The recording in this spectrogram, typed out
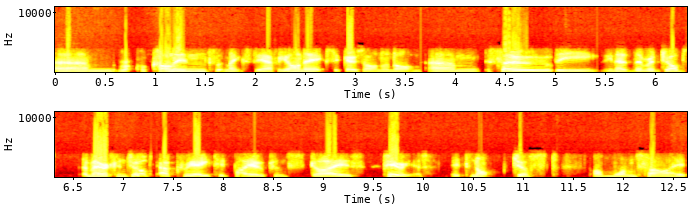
um, Rockwell Collins that makes the avionics. It goes on and on. Um, so the you know there are jobs, American jobs are created by open skies. Period. It's not just on one side.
